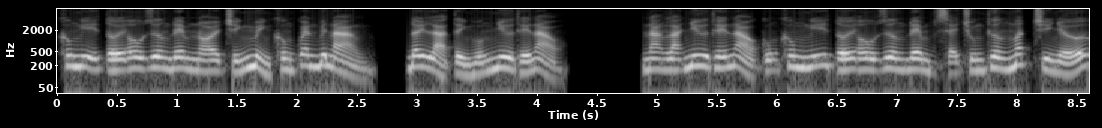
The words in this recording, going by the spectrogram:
không nghĩ tới Âu Dương đêm nói chính mình không quen biết nàng, đây là tình huống như thế nào? Nàng lại như thế nào cũng không nghĩ tới Âu Dương đêm sẽ trúng thương mất trí nhớ.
